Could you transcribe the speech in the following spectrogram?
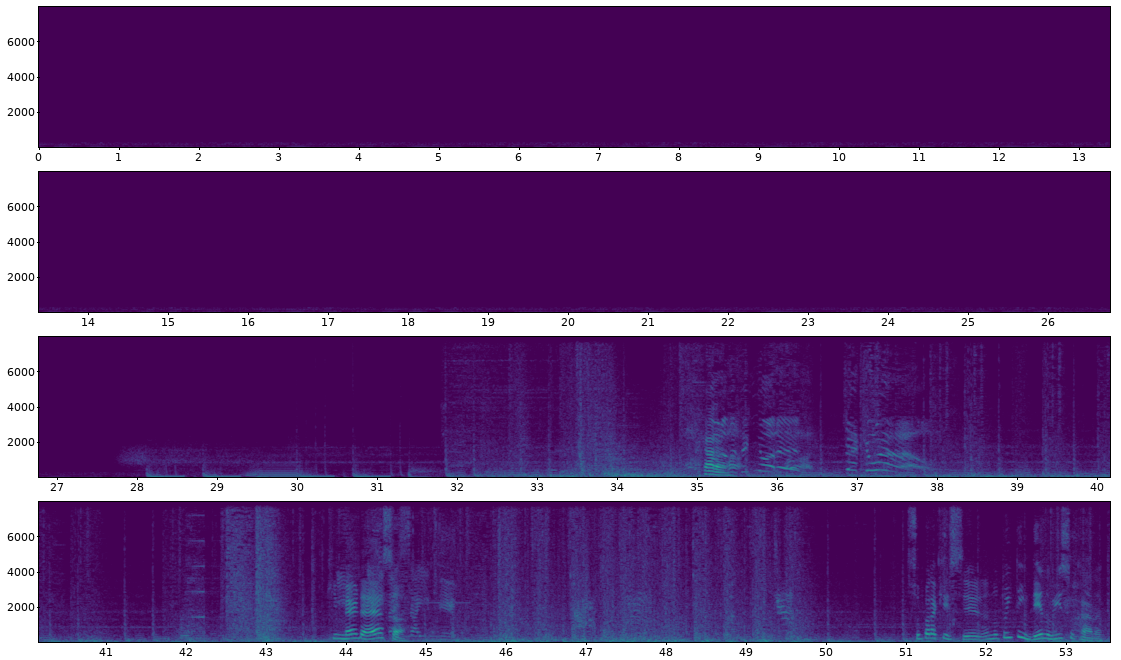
Cara, que merda é essa? Superaquecer. Eu não tô entendendo isso, cara.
